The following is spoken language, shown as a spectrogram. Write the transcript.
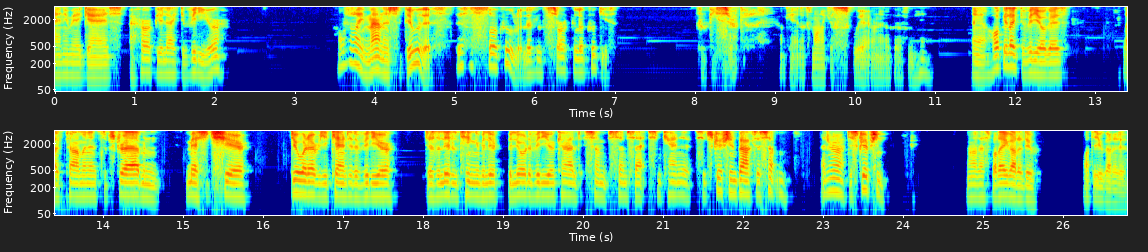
Anyway guys, I hope you liked the video. How did I manage to do this? This is so cool, a little circle of cookies. Cookie circle. Okay, it looks more like a square when I look at it from here. Anyway, hope you liked the video guys. Like, comment and subscribe and message, share. Do whatever you can to the video. There's a little thing below, below the video called some, some, some kind of subscription box or something. I don't know, description. No, that's what I gotta do. What do you gotta do?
